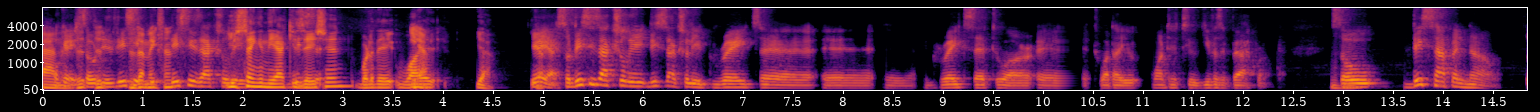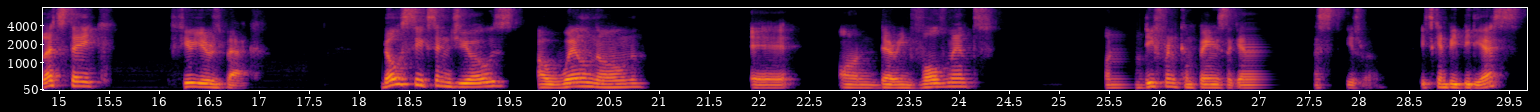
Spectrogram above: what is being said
Um, okay, so does, this does that make sense? This is actually you're saying in the accusation. Is, what are they? Why? Yeah. yeah. Yeah, yeah. So this is actually this is actually a great, uh, uh, uh, great set to our uh, to what I wanted to give as a background. Mm-hmm. So this happened now. Let's take a few years back. Those six NGOs are well known uh, on their involvement on different campaigns against Israel. It can be BDS.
